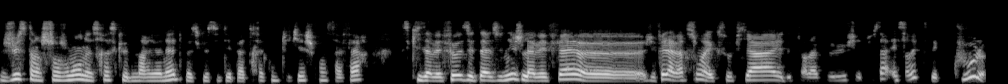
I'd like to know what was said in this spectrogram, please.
juste un changement, ne serait-ce que de marionnette, parce que c'était pas très compliqué, je pense, à faire. Ce qu'ils avaient fait aux États-Unis, je l'avais fait, euh, j'ai fait la version avec Sophia et Docteur la peluche et tout ça, et c'est vrai que c'était cool.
